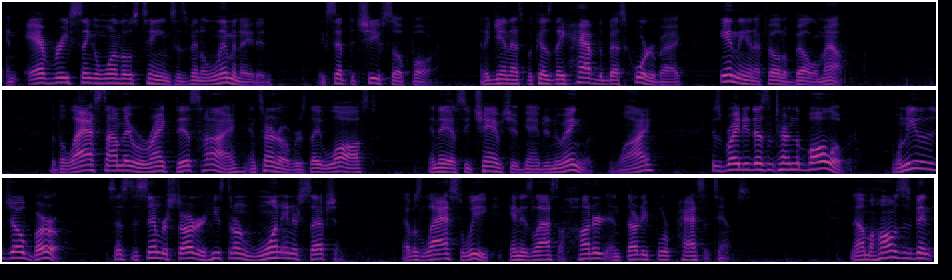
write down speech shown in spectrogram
And every single one of those teams has been eliminated except the Chiefs so far. And again, that's because they have the best quarterback in the NFL to bail them out. But the last time they were ranked this high in turnovers, they lost the AFC Championship game to New England. Why? Because Brady doesn't turn the ball over. Well, neither does Joe Burrow. Since December started, he's thrown one interception. That was last week in his last 134 pass attempts. Now, Mahomes has been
